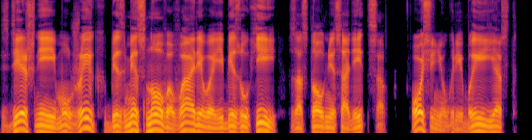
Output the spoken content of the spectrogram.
Здешний мужик без мясного варева и без ухи за стол не садится. Осенью грибы ест.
